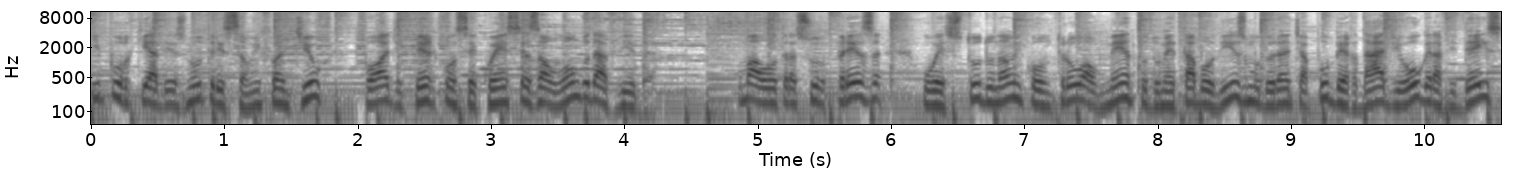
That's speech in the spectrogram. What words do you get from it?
e porque a desnutrição infantil pode ter consequências ao longo da vida. Uma outra surpresa: o estudo não encontrou aumento do metabolismo durante a puberdade ou gravidez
